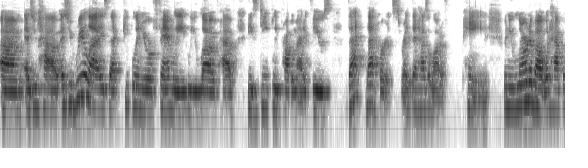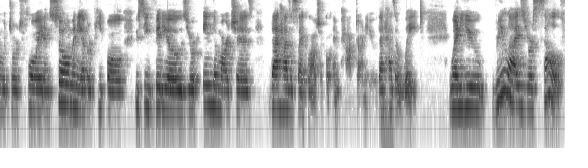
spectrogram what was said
right. um, as you have as you realize that people in your family who you love have these deeply problematic views that that hurts right that has a lot of pain when you learn about what happened with george floyd and so many other people you see videos you're in the marches that has a psychological impact on you that has a weight when you realize yourself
